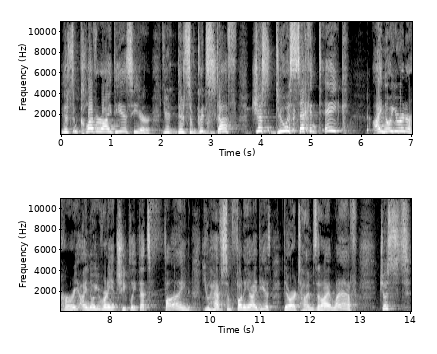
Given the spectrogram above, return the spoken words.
There's some clever ideas here. You're, there's some good stuff. Just do a second take. I know you're in a hurry. I know you're running it cheaply. That's fine. You have some funny ideas. There are times that I laugh. Just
